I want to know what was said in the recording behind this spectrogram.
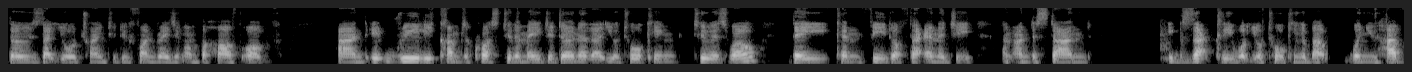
those that you're trying to do fundraising on behalf of. And it really comes across to the major donor that you're talking to as well. They can feed off that energy and understand exactly what you're talking about when you have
